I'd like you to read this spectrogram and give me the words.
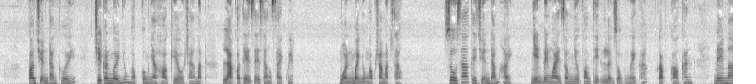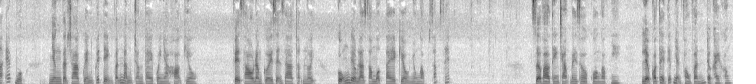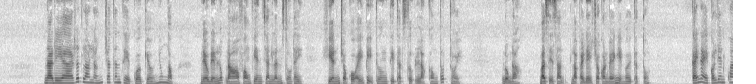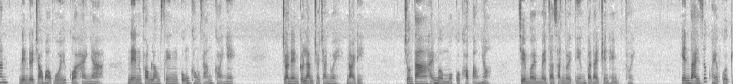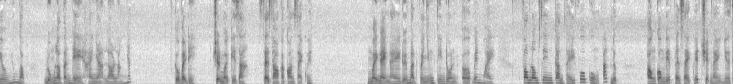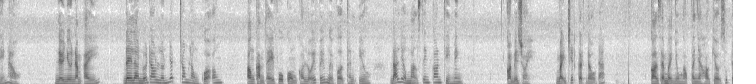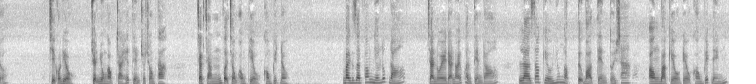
Còn chuyện đám cưới, chỉ cần mời Nhung Ngọc cùng nhà họ Kiều ra mặt là có thể dễ dàng giải quyết. Muốn mời Nhung Ngọc ra mặt sao? Dù sao thì chuyện đám hỏi, nhìn bên ngoài giống như phong thị lợi dụng người khác gặp khó khăn để mà ép buộc. Nhưng thật ra quyền quyết định vẫn nằm trong tay của nhà họ Kiều. Về sau đám cưới diễn ra thuận lợi, cũng đều là do một tay Kiều Nhung Ngọc sắp xếp. Dựa vào tình trạng bây giờ của Ngọc Nhi, liệu có thể tiếp nhận phỏng vấn được hay không? Nadia rất lo lắng cho thân thể của Kiều Nhung Ngọc. Nếu đến lúc đó phóng viên chăn lấn số đầy, khiến cho cô ấy bị thương thì thật sự là không tốt rồi. Đúng đó, bác sĩ dặn là phải để cho con bé nghỉ ngơi thật tốt. Cái này có liên quan đến đứa cháu bảo bối của hai nhà, nên Phong Long Sinh cũng không dám coi nhẹ. Cho nên cứ làm cho cha nuôi, nói đi. Chúng ta hãy mở một cuộc họp báo nhỏ, chỉ mời mấy tòa soạn nổi tiếng và đài truyền hình thôi. Hiện tại sức khỏe của Kiều Nhung Ngọc đúng là vấn đề hai nhà lo lắng nhất. Cứ vậy đi, chuyện mời ký giả sẽ do các con giải quyết. Mấy ngày nay đối mặt với những tin đồn ở bên ngoài, Phong Long Sinh cảm thấy vô cùng áp lực. Ông không biết phải giải quyết chuyện này như thế nào. Nếu như năm ấy, đây là nỗi đau lớn nhất trong lòng của ông. Ông cảm thấy vô cùng có lỗi với người vợ thân yêu, đã liều mạng sinh con vì mình. Con biết rồi, Mạnh chết gật đầu đáp. Con sẽ mời Nhung Ngọc và nhà họ Kiều giúp đỡ. Chỉ có điều, chuyện Nhung Ngọc trả hết tiền cho chúng ta. Chắc chắn vợ chồng ông Kiều không biết đâu. Bạch Giật Phong nhớ lúc đó, cha nuôi đã nói khoản tiền đó là do Kiều Nhung Ngọc tự bỏ tiền túi ra, ông bà Kiều đều không biết đến.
